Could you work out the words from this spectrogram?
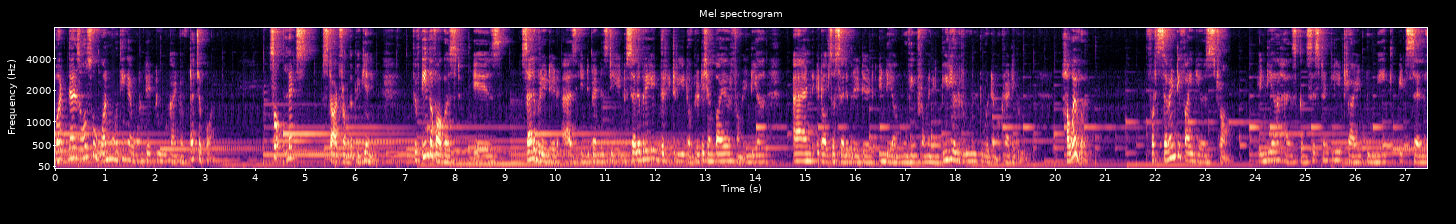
but there's also one more thing I wanted to kind of touch upon. So let's start from the beginning. 15th of August is celebrated as Independence Day to celebrate the retreat of British Empire from India and it also celebrated India moving from an imperial rule to a democratic rule. However, for 75 years strong, India has consistently tried to make itself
